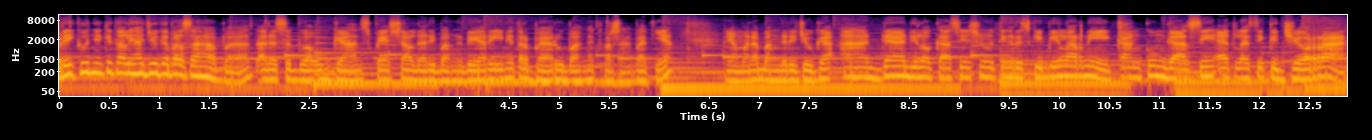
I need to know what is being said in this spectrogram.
Berikutnya kita lihat juga persahabat, ada sebuah unggahan spesial dari Bang Dery, ini terbaru banget persahabatnya. Yang mana Bang Dery juga ada di lokasi syuting Rizky Bilar nih, Kangkung gak sih at Lesti Kejora.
